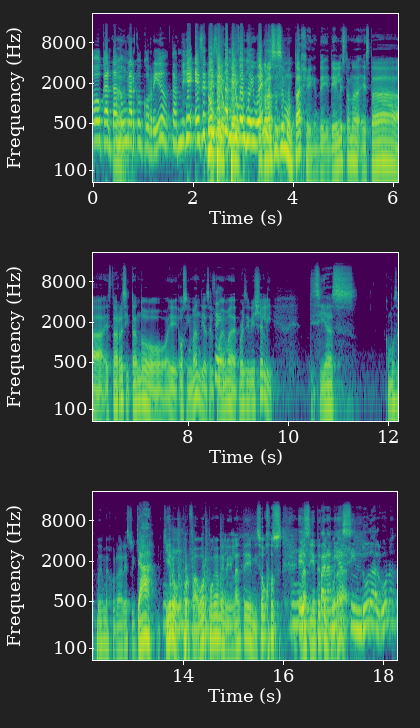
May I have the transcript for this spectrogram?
O cantando madre. un narco corrido también. Ese No, teaser pero, también pero, fue muy ¿Te bueno. acuerdas ese montaje? De, de él está, está, está recitando eh, Ozymandias, el Sí. poema de Percy B. Shelley. Decías, ¿cómo se puede mejorar esto? Ya, quiero, por favor, póngame delante de mis ojos la es- siguiente para temporada. mí es sin duda alguna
